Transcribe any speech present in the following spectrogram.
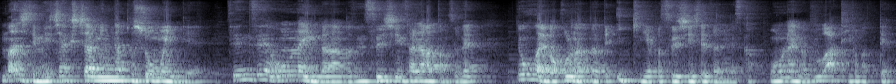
マジでめちゃくちゃみんな腰重いんで、全然オンラインがなんか全然推進されなかったんですよね。で、今回やっぱコロナってなって一気にやっぱ推進してたじゃないですか。オンラインがブワーって広がって。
